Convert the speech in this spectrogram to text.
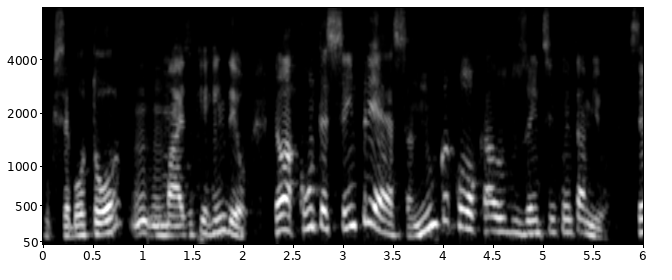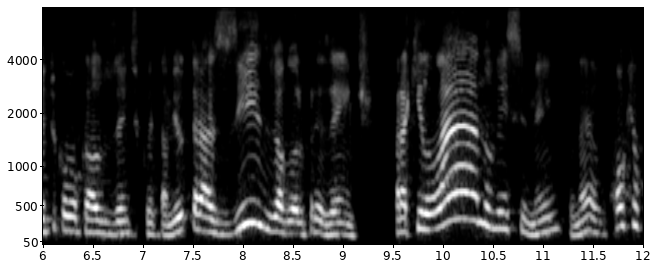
O que você botou, uhum. mais o que rendeu. Então a conta é sempre essa: nunca colocar os 250 mil, sempre colocar os 250 mil trazidos ao valor presente para que lá no vencimento, né, qual que é o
